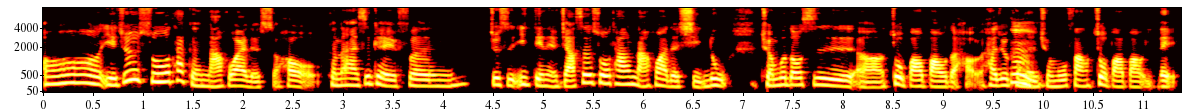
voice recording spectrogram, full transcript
哦，也就是说，他可能拿回来的时候，可能还是可以分，就是一点点。假设说他拿回来的行路全部都是呃做包包的，好了，他就可能全部放做包包一类。嗯、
